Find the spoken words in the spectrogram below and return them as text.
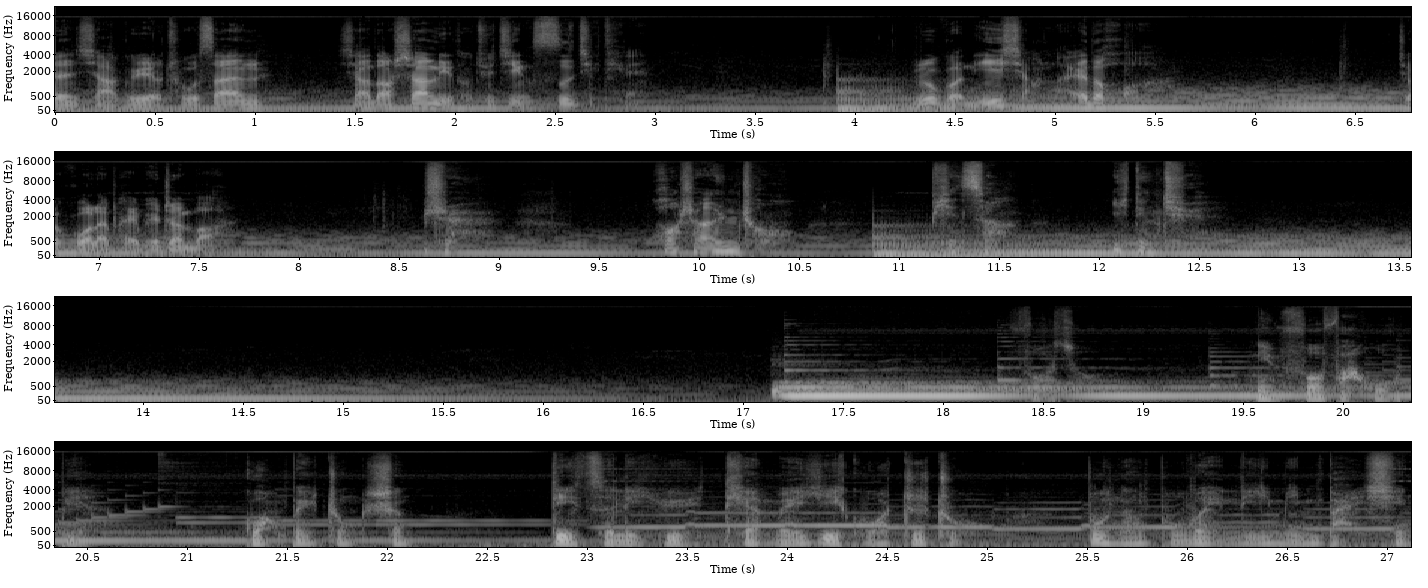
朕下个月初三想到山里头去静思几天。如果你想来的话，就过来陪陪朕吧。是，皇上恩宠，贫僧一定去。佛祖，您佛法无边，广被众生。弟子李煜忝为一国之主，不能不为黎民百姓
